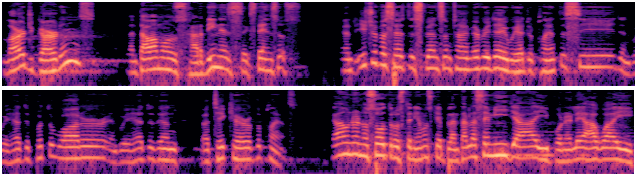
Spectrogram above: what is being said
large gardens. Plantábamos jardines extensos And each of us had to spend some time every day. We had to plant the seed, and we had to put the water, and we had to then uh, take care of the plants. Cada uno de nosotros teníamos que plantar la semilla y ponerle agua y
